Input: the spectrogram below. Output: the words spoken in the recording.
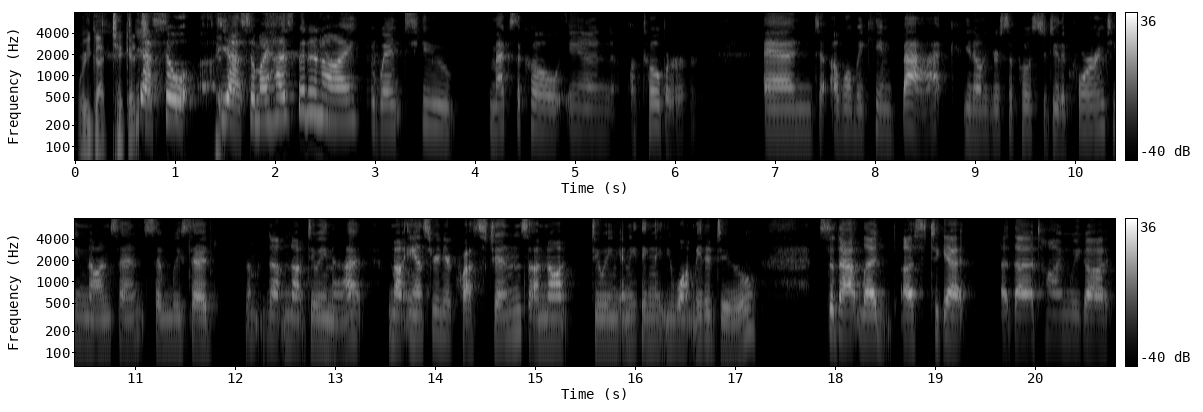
where you got tickets. Yeah. So uh, Yeah. yeah. So my husband and I went to Mexico in October, and uh, when we came back, you know, you're supposed to do the quarantine nonsense, and we said, "I'm not, I'm not doing that. I'm not answering your questions. I'm not doing anything that you want me to do." So that led us to get at that time we got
